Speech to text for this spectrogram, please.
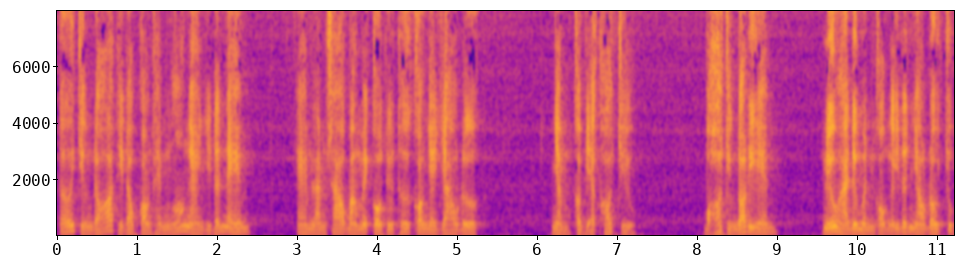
Tới chừng đó thì đâu còn thèm ngó ngàng gì đến em. Em làm sao bằng mấy cô tiểu thư con nhà giàu được? Nhầm có vẻ khó chịu. Bỏ chuyện đó đi em. Nếu hai đứa mình còn nghĩ đến nhau đôi chút,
